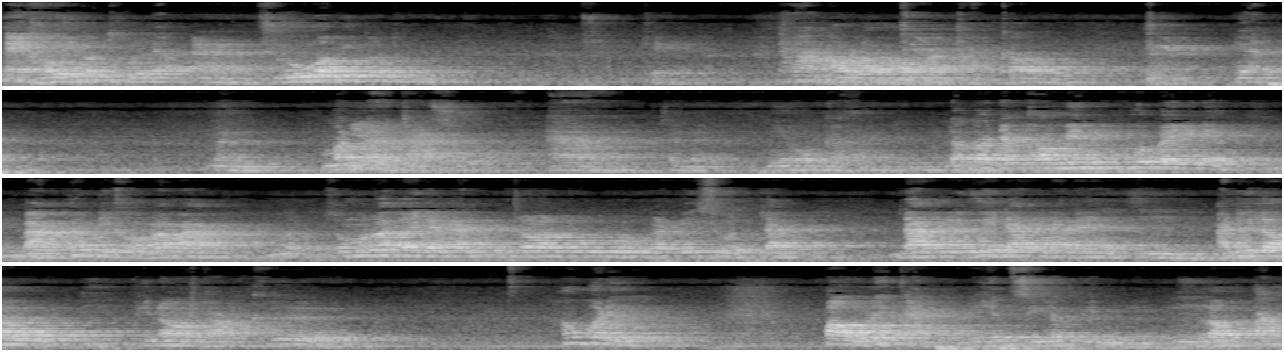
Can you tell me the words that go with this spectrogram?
แต่เขามีต้นทุนแล้วอ่ารู้ว่ามีต้นทุนโอเค ถ้าเอาเราเอามาขัดเกลาเนี่ยมันมันมีอาโอจจะกาสสูงอ่าใช่ไหมมีโอกาส แล้วก็จะคอมเมนต์พูดไปเนี่ยบางคนที่เขาว่ามาสมมติว่าเอออย่างนั้นรอดูผลงานพิสูจน์จะดังหรือไม่ดังอะไรเนี่ยอืมอันนี้เราพี่น้องครับคือเขาบริเป่าด้วยกันเห็นศิลปิน เราตั้ง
